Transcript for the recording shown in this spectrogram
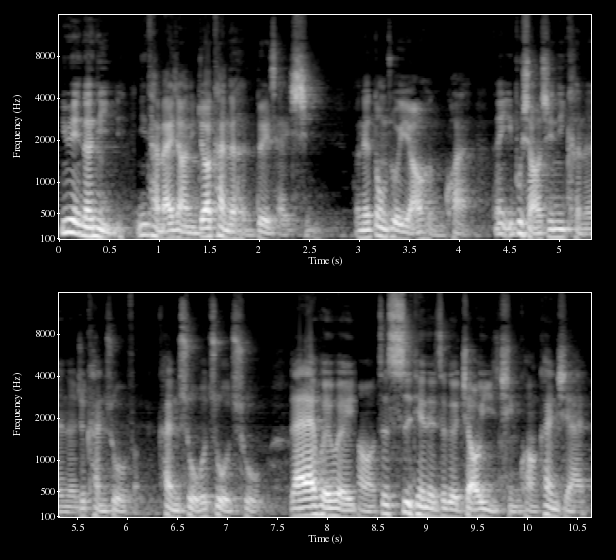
因为呢，你 你坦白讲，你就要看得很对才行，你的动作也要很快。那一不小心，你可能呢就看错，看错或做错，来来回回哦，这四天的这个交易情况看起来。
